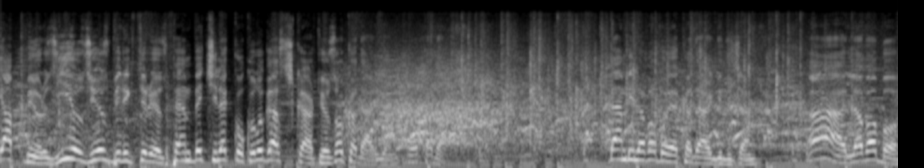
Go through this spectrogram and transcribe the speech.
yapmıyoruz. Yiyoruz yiyoruz biriktiriyoruz. Pembe çilek kokulu gaz çıkartıyoruz. O kadar yani. O kadar. Ben bir lavaboya kadar gideceğim. Ha lavabo.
